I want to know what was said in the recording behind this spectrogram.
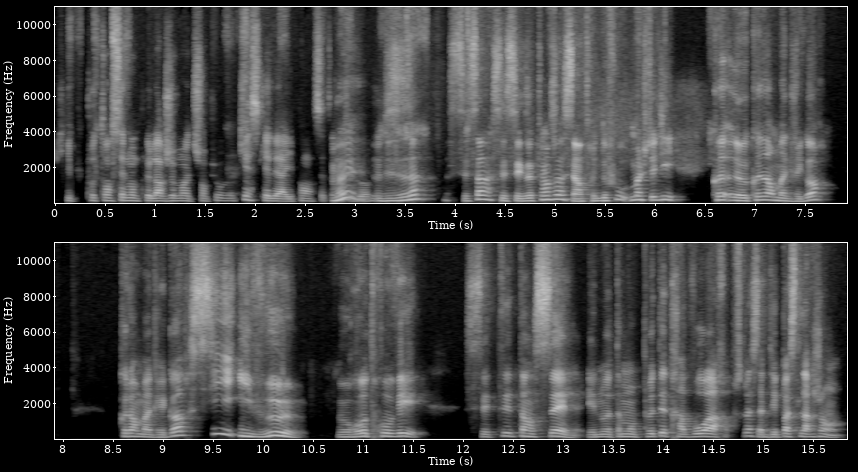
qui potentiellement peut largement être champion. Mais qu'est-ce qu'elle est hypante cette catégorie? C'est ça, c'est ça, c'est exactement ça. C'est un truc de fou. Moi, je te dis, euh, Conor McGregor, Conor McGregor, si il veut retrouver cette étincelle et notamment peut-être avoir, parce que là, ça dépasse l'argent,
